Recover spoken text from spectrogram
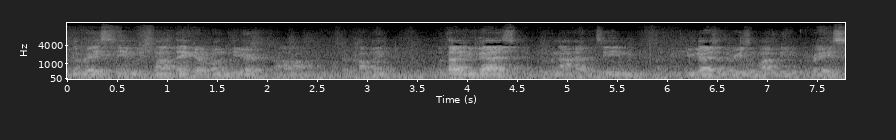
and the race team, we just want to thank everyone here um, for coming. Without you guys, we would not have a team. Like, you guys are the reason why we race.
